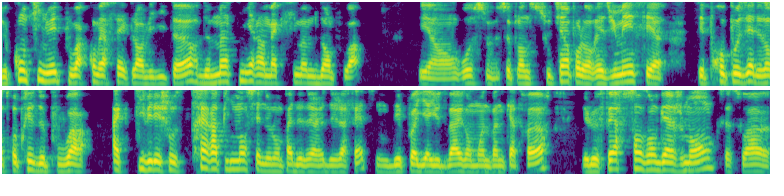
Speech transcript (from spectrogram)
de continuer de pouvoir converser avec leurs visiteurs, de maintenir un maximum d'emplois. Et en gros, ce, plan de soutien, pour le résumer, c'est proposer à des entreprises de pouvoir activer les choses très rapidement si elles ne l'ont pas déjà, fait, donc déployer iAdvise en moins de 24 heures, et le faire sans engagement, que ce soit euh,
